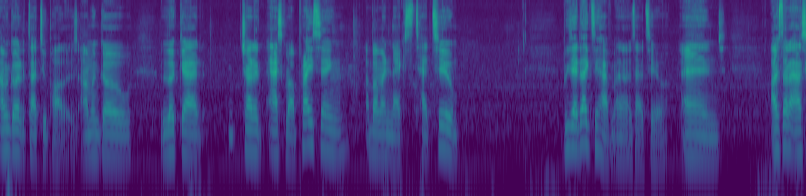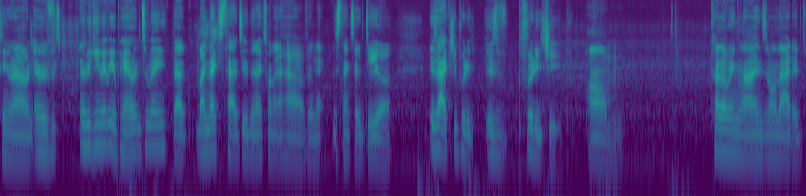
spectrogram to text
I'm gonna go to tattoo parlors. I'm gonna go look at, try to ask about pricing about my next tattoo. Because I'd like to have my own tattoo, and I started asking around, and it, and it became very apparent to me that my next tattoo, the next one I have, the ne- this next idea, is actually pretty is pretty cheap. Um, coloring lines and all that. It's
